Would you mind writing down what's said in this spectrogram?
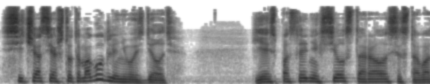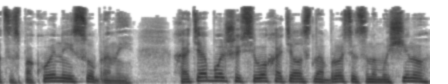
Сейчас я что-то могу для него сделать?» Я из последних сил старалась оставаться спокойной и собранной, хотя больше всего хотелось наброситься на мужчину,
